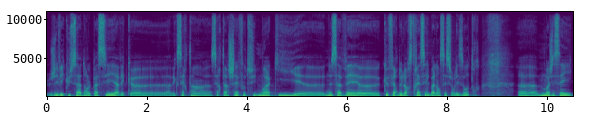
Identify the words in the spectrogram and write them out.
J'ai vécu ça dans le passé avec euh, avec certains certains chefs au-dessus de moi qui euh, ne savaient euh, que faire de leur stress et le balancer sur les autres. moi, j'essaye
